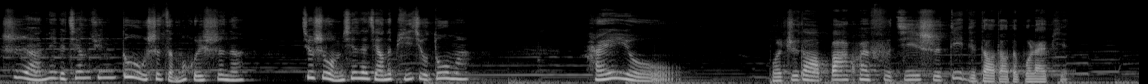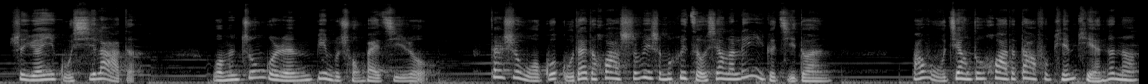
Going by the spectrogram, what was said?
是啊，那个将军肚是怎么回事呢？就是我们现在讲的啤酒肚吗？还有，我知道八块腹肌是地地道道的舶来品，是源于古希腊的。我们中国人并不崇拜肌肉，但是我国古代的画师为什么会走向了另一个极端，把武将都画得大腹便便的呢？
